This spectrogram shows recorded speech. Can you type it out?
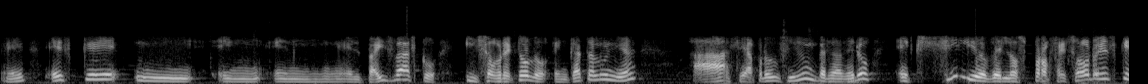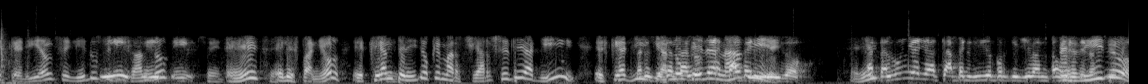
¿eh? Es que mm, en, en el País Vasco y sobre todo en Cataluña ha- se ha producido un verdadero exilio de los profesores que querían seguir utilizando sí, sí. ¿eh? el español. Es que han tenido que marcharse de allí. Es que allí Pero ya no queda nadie. perdido. ¿Eh? Cataluña ya está perdido porque llevan dos Perdido,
